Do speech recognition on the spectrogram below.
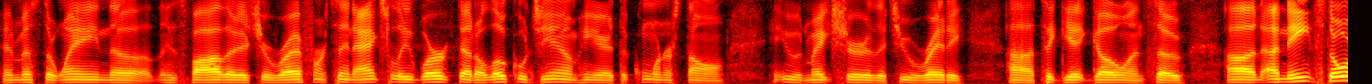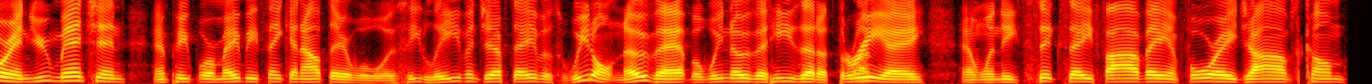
and Mr. Wayne, the, his father that you're referencing, actually worked at a local gym here at the Cornerstone. He would make sure that you were ready uh, to get going. So uh, a neat story. And you mentioned, and people are maybe thinking out there, well, is he leaving Jeff Davis? We don't know that, but we know that he's at a 3A. Right. And when these 6A, 5A, and 4A jobs come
